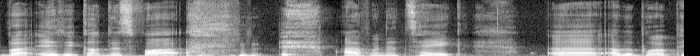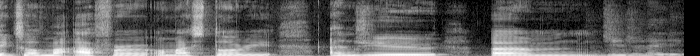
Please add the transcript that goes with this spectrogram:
But if you got this far, I'm gonna take. Uh, I'm gonna put a picture of my afro on my story, and you um Ginger lady.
